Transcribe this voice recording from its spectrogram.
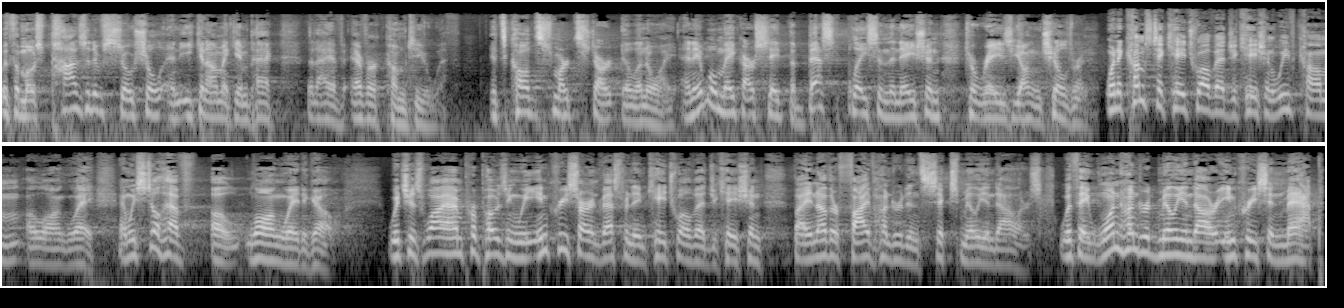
with the most positive social and economic impact that I have ever come to you with. It's called Smart Start Illinois, and it will make our state the best place in the nation to raise young children. When it comes to K 12 education, we've come a long way, and we still have a long way to go which is why I'm proposing we increase our investment in K 12 education by another $506 million. With a $100 million increase in MAP,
